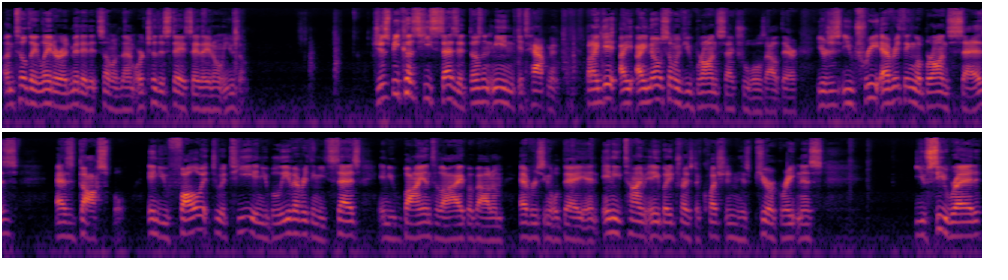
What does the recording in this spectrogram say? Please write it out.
until they later admitted it, some of them, or to this day say they don't use them. Just because he says it doesn't mean it's happening. But I get I, I know some of you bronze sexuals out there. You're just you treat everything LeBron says as gospel. And you follow it to a T and you believe everything he says and you buy into the hype about him every single day. And anytime anybody tries to question his pure greatness, you see red,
